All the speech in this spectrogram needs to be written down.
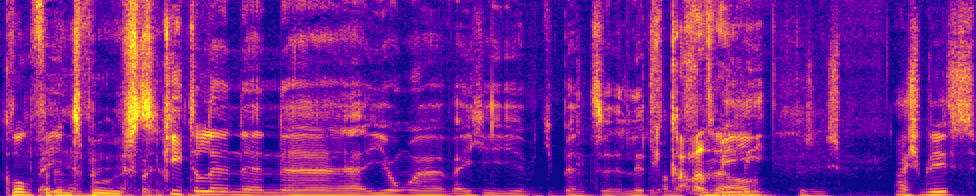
confidence even- boost. even kietelen en eh, jongen, weet je, je, je bent lid van de kan het wel. familie. precies. Alsjeblieft.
